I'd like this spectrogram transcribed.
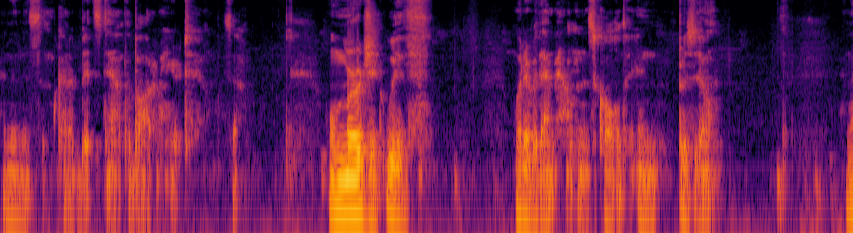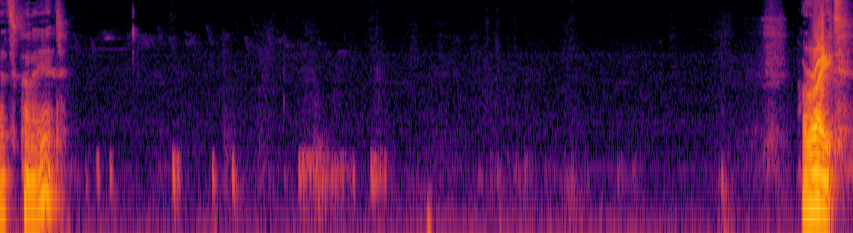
And then there's some kind of bits down at the bottom here, too. So, we'll merge it with whatever that mountain is called in Brazil. And that's kind of it. All right.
